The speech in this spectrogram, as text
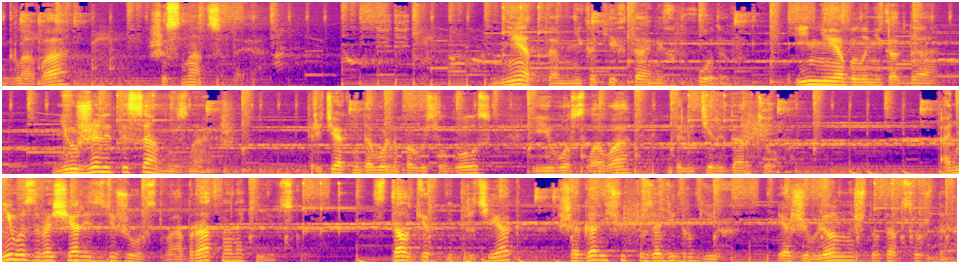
Глава 16 Нет там никаких тайных входов. И не было никогда. Неужели ты сам не знаешь? Третьяк недовольно повысил голос, и его слова долетели до Артема. Они возвращались с дежурства обратно на Киевскую. Сталкер и Третьяк шагали чуть позади других и оживленно что-то обсуждали.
